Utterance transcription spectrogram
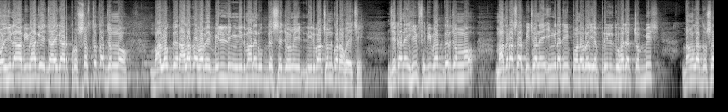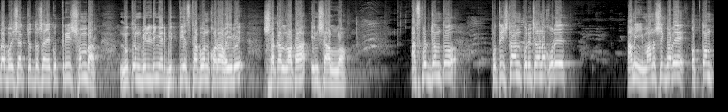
মহিলা বিভাগে জায়গার প্রশস্ততার জন্য বালকদের আলাদাভাবে বিল্ডিং নির্মাণের উদ্দেশ্যে জমি নির্বাচন করা হয়েছে, যেখানে হিপস বিভাগদের জন্য মাদ্রাসার পিছনে ইংরাজি পনেরোই এপ্রিল দু হাজার চব্বিশ, বাংলা দোসরা বৈশাখ চোদ্দোশো একত্রিশ সোমবার নতুন বিল্ডিংয়ের ভিত্তি স্থাপন করা হইবে। সকাল নটা, ইনশাআল্লাহ। আজ পর্যন্ত প্রতিষ্ঠান পরিচালনা করে আমি মানসিকভাবে অত্যন্ত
